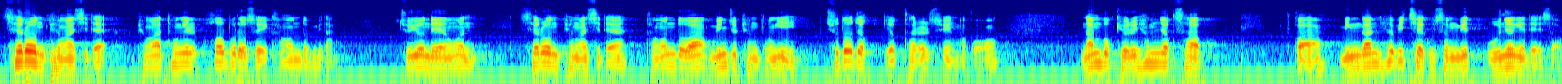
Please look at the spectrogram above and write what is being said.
새로운 평화 시대 평화 통일 허브로서의 강원도입니다. 주요 내용은 새로운 평화 시대 강원도와 민주 평통이 주도적 역할을 수행하고 남북 교류 협력 사업과 민간 협의체 구성 및 운영에 대해서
